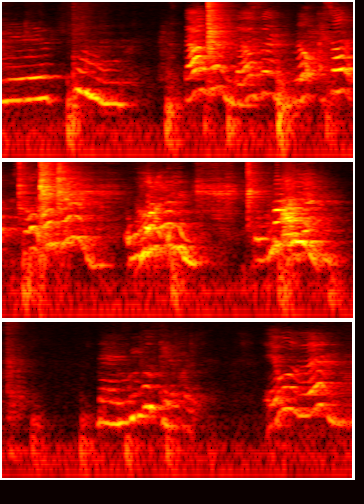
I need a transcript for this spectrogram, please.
Yeah, boom. That was in. That was in. No, I saw it. I saw it. That was in. It was not in. It was not in. Then we both get a point. It was in. It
